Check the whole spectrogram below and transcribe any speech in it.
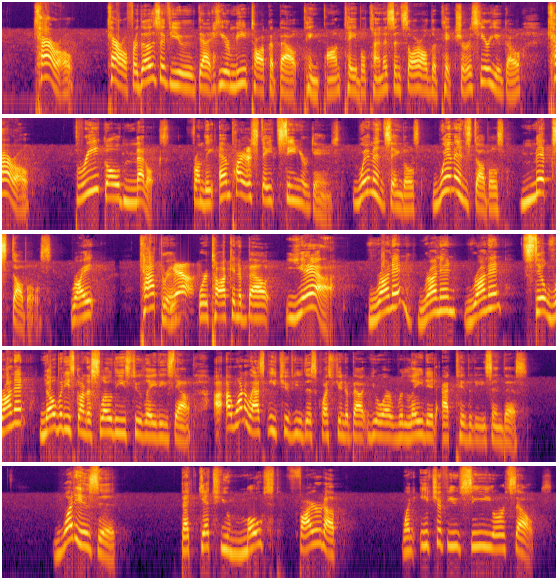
Carol, Carol, for those of you that hear me talk about ping pong, table tennis, and saw all the pictures, here you go. Carol, three gold medals from the Empire State Senior Games, women's singles, women's doubles, mixed doubles, right? Kathrine, yeah. we're talking about, yeah, running, running, running, still run it, Nobody's going to slow these two ladies down. I, I want to ask each of you this question about your related activities in this. What is it that gets you most fired up when each of you see yourselves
